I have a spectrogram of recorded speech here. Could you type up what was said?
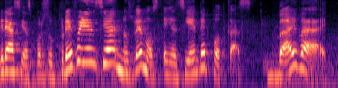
Gracias por su preferencia. Nos vemos en el siguiente podcast. Bye bye.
